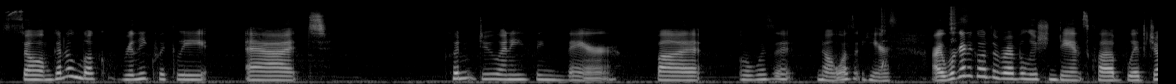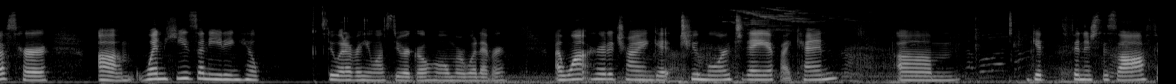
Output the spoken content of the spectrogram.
So I'm going to look really quickly at... Couldn't do anything there, but... Or was it? No, it wasn't here. All right, we're going to go to the Revolution Dance Club with just her. Um, when he's done eating, he'll do whatever he wants to do or go home or whatever. I want her to try and get two more today if I can. Um, get finish this off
